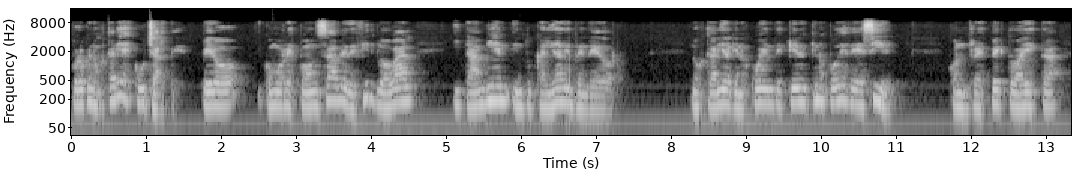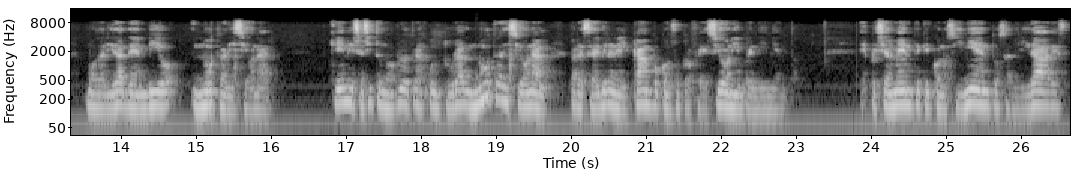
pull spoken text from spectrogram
Por lo que nos gustaría escucharte, pero como responsable de FIT Global y también en tu calidad de emprendedor. Nos gustaría que nos cuentes qué, qué nos podés decir con respecto a esta modalidad de envío no tradicional. ¿Qué necesita un obrero transcultural no tradicional para servir en el campo con su profesión y emprendimiento? Especialmente qué conocimientos, habilidades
